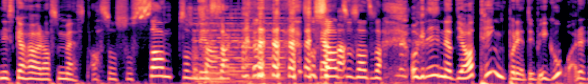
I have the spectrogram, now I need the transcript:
Ni ska höras mest. Alltså så sant som Så det är sant. sagt. så sant, så sant, så sant. Och grejen är att jag har tänkt på det typ igår.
